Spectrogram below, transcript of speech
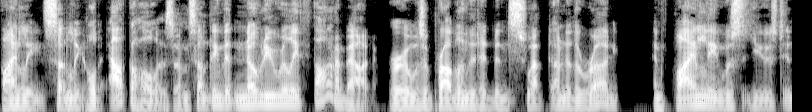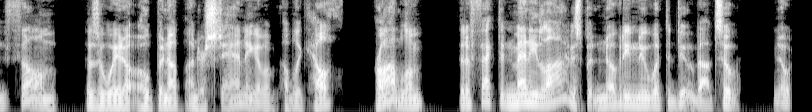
finally, suddenly called alcoholism, something that nobody really thought about, or it was a problem that had been swept under the rug and finally was used in film as a way to open up understanding of a public health problem that affected many lives, but nobody knew what to do about. So, you know,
